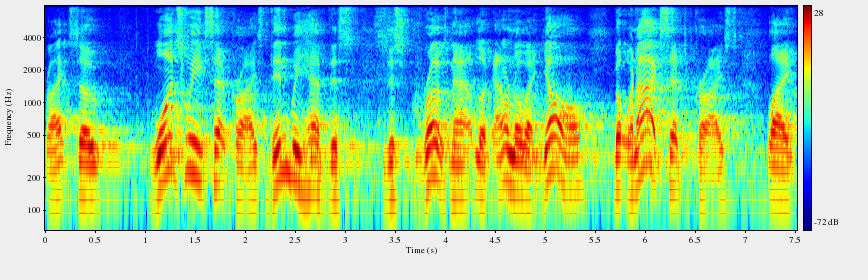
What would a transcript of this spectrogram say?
Right? So once we accept Christ, then we have this, this growth. Now, look, I don't know about y'all, but when I accepted Christ, like,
